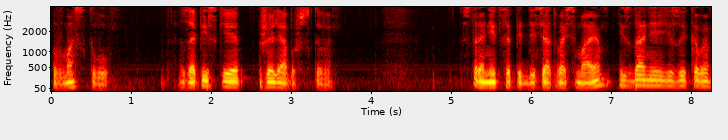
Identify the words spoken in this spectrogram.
в Москву. Записки Желябужского страница 58, издание Языкова,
